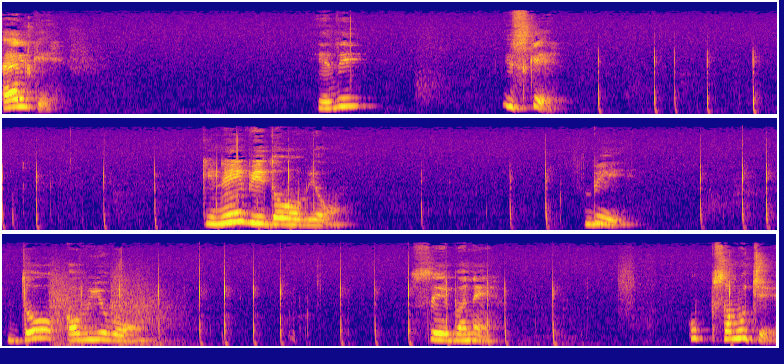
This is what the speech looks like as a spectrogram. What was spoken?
एल के, यदि इसके। किन्हीं भी दो अवयवों बी दो अवयवों से बने उपसमुचे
